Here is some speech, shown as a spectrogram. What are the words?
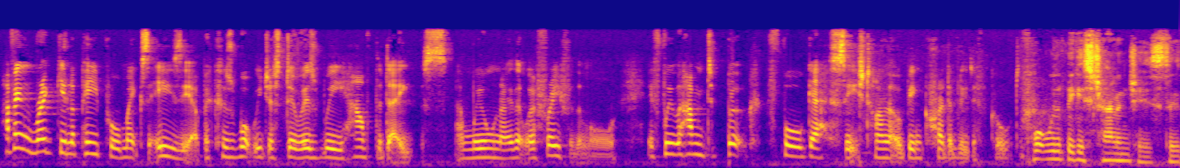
Having regular people makes it easier because what we just do is we have the dates and we all know that we're free for them all. If we were having to book four guests each time, that would be incredibly difficult. what were the biggest challenges to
